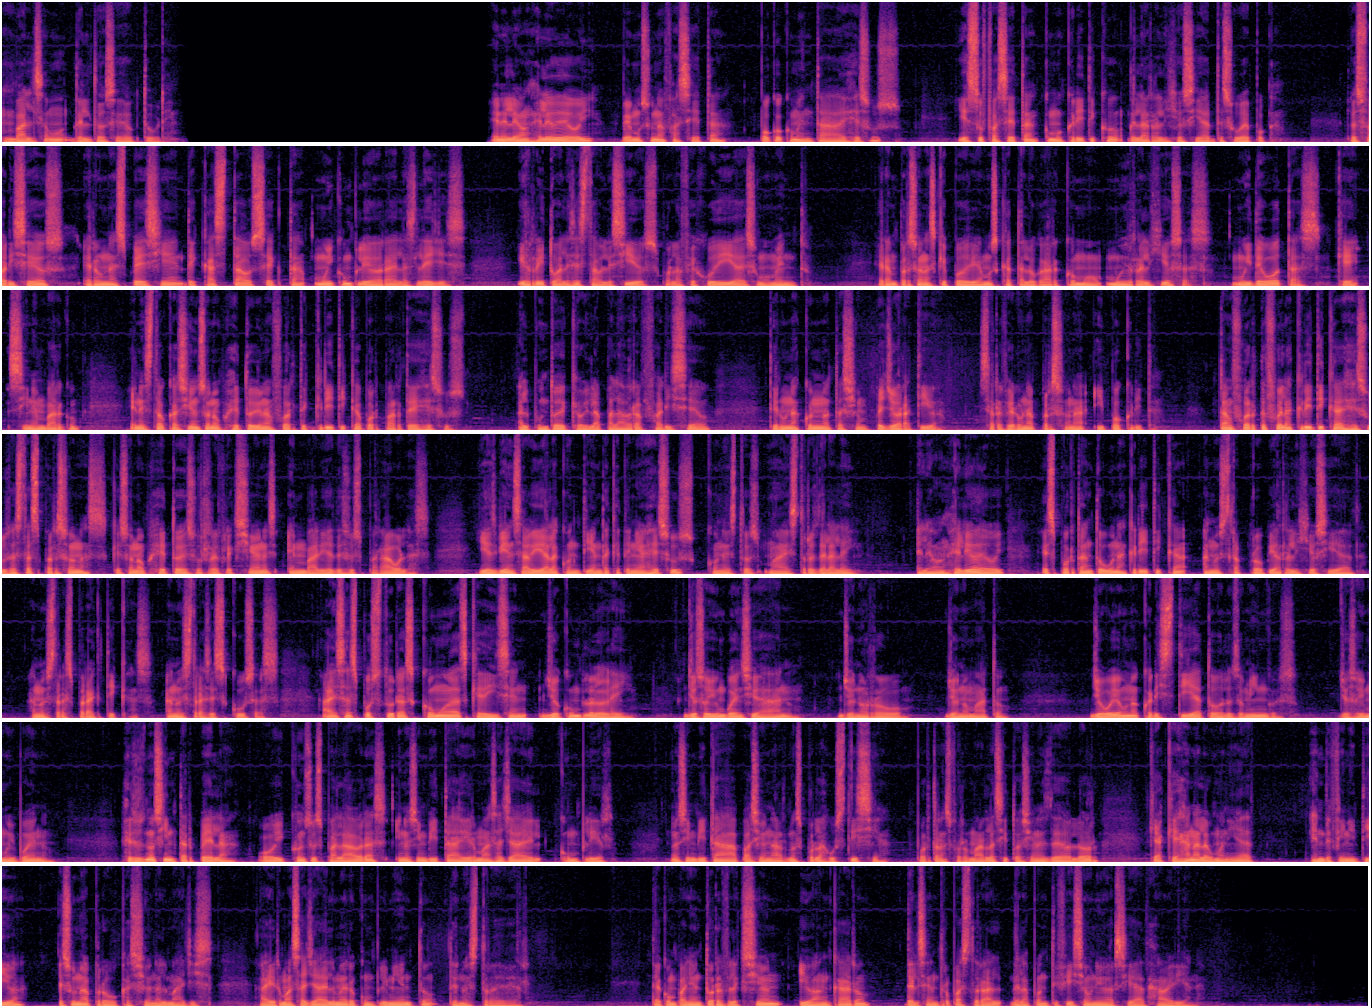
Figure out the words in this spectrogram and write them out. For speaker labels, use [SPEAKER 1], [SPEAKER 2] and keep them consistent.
[SPEAKER 1] Bálsamo del 12 de octubre. En el Evangelio de hoy vemos una faceta poco comentada de Jesús, y es su faceta como crítico de la religiosidad de su época. Los fariseos eran una especie de casta o secta muy cumplidora de las leyes y rituales establecidos por la fe judía de su momento. Eran personas que podríamos catalogar como muy religiosas, muy devotas, que, sin embargo, en esta ocasión son objeto de una fuerte crítica por parte de Jesús, al punto de que hoy la palabra fariseo tiene una connotación peyorativa, se refiere a una persona hipócrita. Tan fuerte fue la crítica de Jesús a estas personas que son objeto de sus reflexiones en varias de sus parábolas, y es bien sabida la contienda que tenía Jesús con estos maestros de la ley. El Evangelio de hoy es por tanto una crítica a nuestra propia religiosidad, a nuestras prácticas, a nuestras excusas, a esas posturas cómodas que dicen yo cumplo la ley, yo soy un buen ciudadano, yo no robo, yo no mato, yo voy a una Eucaristía todos los domingos, yo soy muy bueno. Jesús nos interpela hoy con sus palabras y nos invita a ir más allá del cumplir, nos invita a apasionarnos por la justicia, por transformar las situaciones de dolor que aquejan a la humanidad. En definitiva, es una provocación al magis, a ir más allá del mero cumplimiento de nuestro deber. Te acompañó en tu reflexión Iván Caro del Centro Pastoral de la Pontificia Universidad Javeriana.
